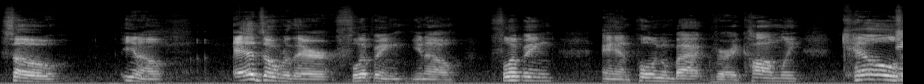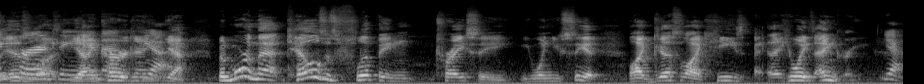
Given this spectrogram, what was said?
so you know ed's over there flipping you know flipping and pulling them back very calmly. Kelz is like Encouraging yeah encouraging yeah. yeah. But more than that Kelz is flipping tracy when you see it like just like he's like, well, he's angry Yeah.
